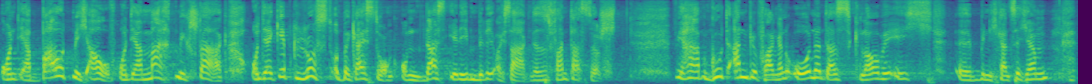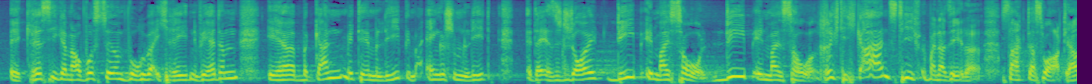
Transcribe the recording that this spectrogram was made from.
und er baut mich auf und er macht mich stark und er gibt Lust und Begeisterung. Um das, ihr Lieben, will ich euch sagen, das ist fantastisch. Wir haben gut angefangen, ohne dass, glaube ich, äh, bin ich ganz sicher, äh, Christi genau wusste, worüber ich reden werde. Er begann mit dem Lied, im englischen Lied, there is joy deep in my soul, deep in my soul, richtig ganz tief in meiner Seele, sagt das Wort, ja.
